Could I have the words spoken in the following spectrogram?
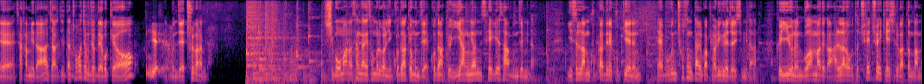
예, 자, 갑니다. 자, 일단 첫 번째 문제부터 내볼게요. 예. 네, 문제 출발합니다. 15만 원 상당의 선물이 걸린 고등학교 문제, 고등학교 2학년 세계사 문제입니다. 이슬람 국가들의 국기에는 대부분 초승달과 별이 그려져 있습니다. 그 이유는 무함마드가 알라로부터 최초의 계시를 받던 밤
